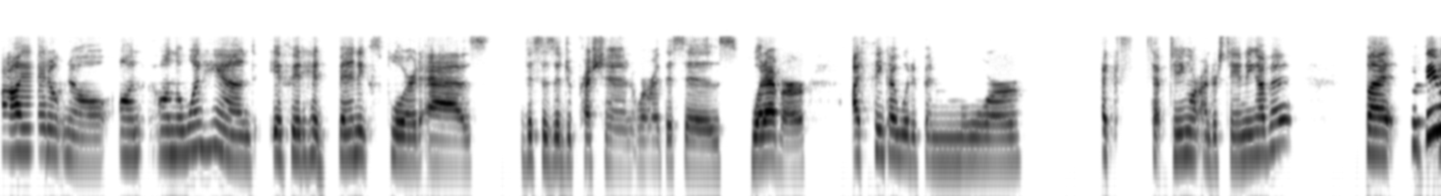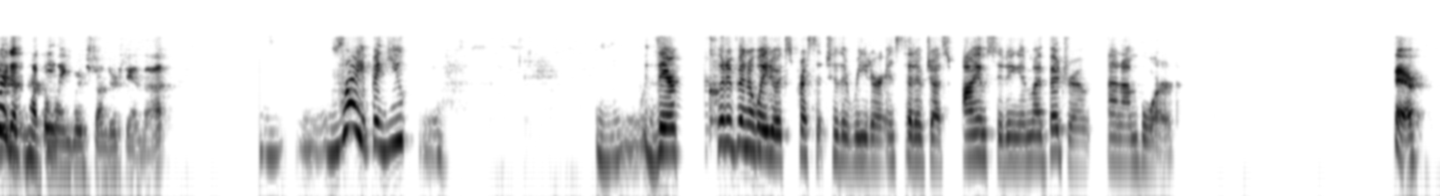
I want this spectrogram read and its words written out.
I don't know. On on the one hand, if it had been explored as this is a depression or this is whatever, I think I would have been more accepting or understanding of it. But But Feyre doesn't have the it- language to understand that. right, but you there could have been a way to express it to the reader instead of just I am sitting in my bedroom and I'm bored. Fair.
